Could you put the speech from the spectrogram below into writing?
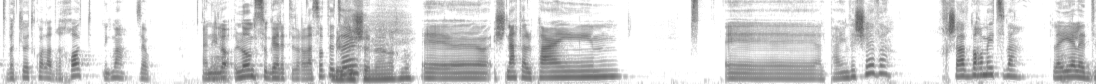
תבטלו את כל ההדרכות, נגמר, זהו. אני לא. לא מסוגלת יותר לעשות את זה. באיזה שנה אנחנו? אה, שנת 2000, אה, 2007, עכשיו בר מצווה, לילד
